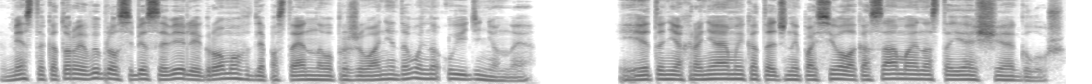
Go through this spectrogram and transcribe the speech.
Место, которое выбрал себе Савелий Громов для постоянного проживания, довольно уединенное. И это не охраняемый коттеджный поселок, а самая настоящая глушь.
